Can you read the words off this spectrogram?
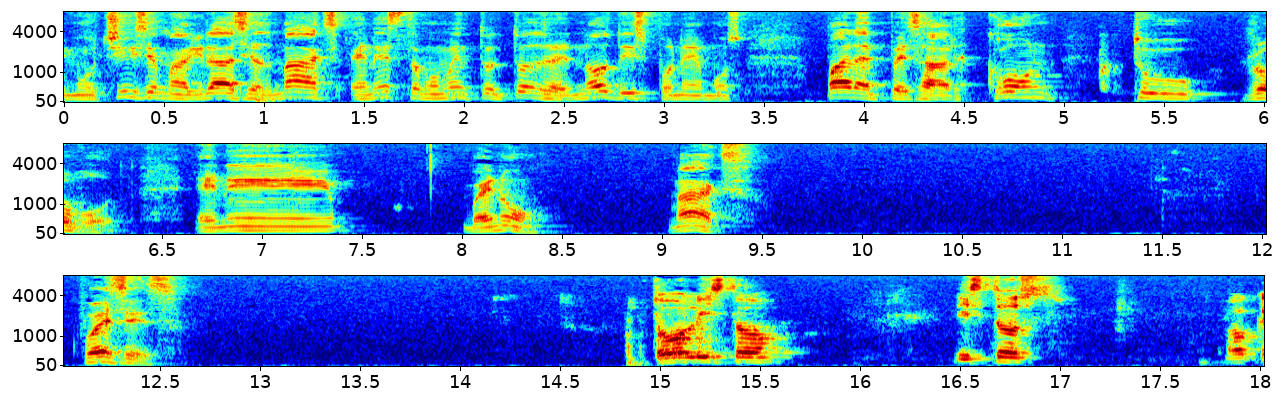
muchísimas gracias Max. En este momento entonces nos disponemos para empezar con tu robot. Eh, bueno, Max. Jueces. Todo listo. Listos. Ok.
